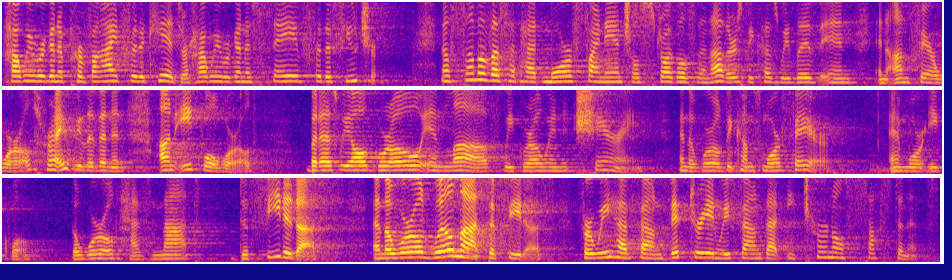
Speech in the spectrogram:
how we were going to provide for the kids, or how we were going to save for the future. Now, some of us have had more financial struggles than others because we live in an unfair world, right? We live in an unequal world. But as we all grow in love, we grow in sharing, and the world becomes more fair and more equal. The world has not defeated us, and the world will not defeat us for we have found victory and we found that eternal sustenance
